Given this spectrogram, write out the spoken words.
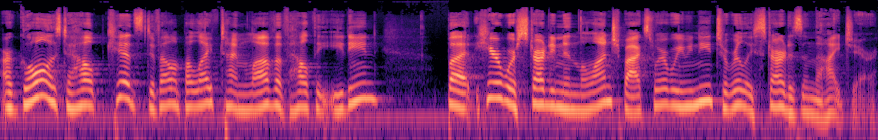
our goal is to help kids develop a lifetime love of healthy eating. But here we're starting in the lunchbox. Where we need to really start is in the high chair.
